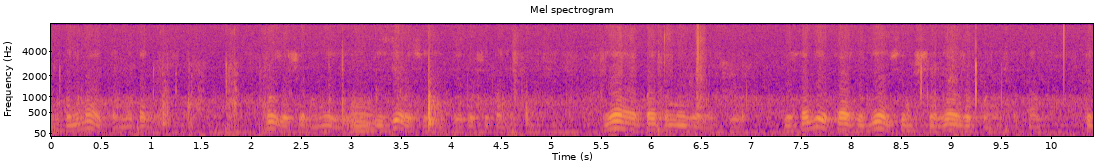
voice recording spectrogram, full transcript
не понимает там и так Что, зачем, мы не сделали себе, это все понятно. Я поэтому и говорю, что приходил каждый день в 7 часов, я уже понял, что там ты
